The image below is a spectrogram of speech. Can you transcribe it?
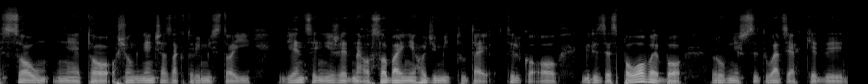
są e, to osiągnięcia, za którymi stoi więcej niż jedna osoba. I nie chodzi mi tutaj tylko o gry zespołowe, bo również w sytuacjach, kiedy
